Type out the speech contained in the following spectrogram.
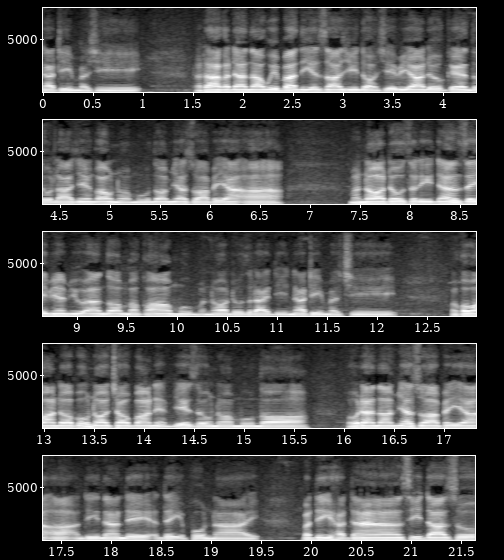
နတ္တိမရှိ တထာဂတသာဝိပတ္တိအစာရှိသောရှေဖျားတို့ကဲ့သို့လာခြင်းကောင်းတော်မူသောမြတ်စွာဘုရားအားမနောတုစရိတံစိတ်ဖြင့်ပြုအပ်သောမကောင်းမှုမနောတုစရိုက်ဒီနတ္တိမရှိဘဂဝါတော်ဘုန်းတော်6ပါးနှင့်ပြည့်စုံတော်မူသောဘုရားသာမြတ်စွာဘုရားအားအတ္တိတံတေအတိတ်အဖို့၌ပฏิဟတံစိတာဆို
